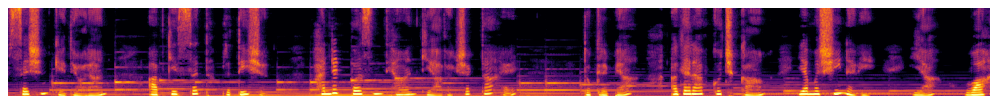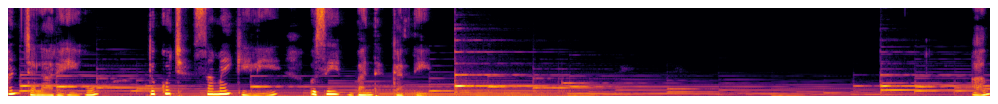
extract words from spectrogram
सेशन के दौरान आपके शत प्रतिशत हंड्रेड परसेंट ध्यान की आवश्यकता है तो कृपया अगर आप कुछ काम या मशीनरी या वाहन चला रहे हो तो कुछ समय के लिए उसे बंद कर दें। अब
